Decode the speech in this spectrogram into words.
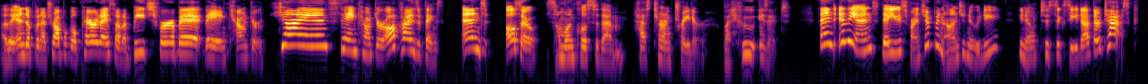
Uh, they end up in a tropical paradise on a beach for a bit. They encounter giants. They encounter all kinds of things. And also, someone close to them has turned traitor. But who is it? And in the end, they use friendship and ingenuity, you know, to succeed at their task.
